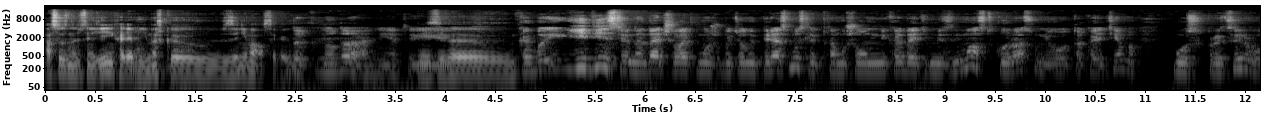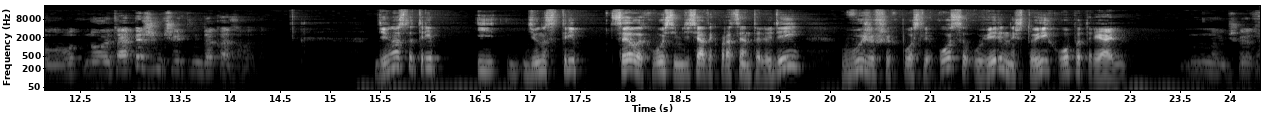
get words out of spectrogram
осознанным сновидением хотя бы Ну. немножко занимался. Как бы. Ну да, нет. и- это- Как бы единственное, да, человек, может быть, он и переосмыслит, потому что он никогда этим не занимался, такой раз, у него такая тема, мозг проецировал, вот, но это опять же ничего это не доказывает. 93 и 93,8% людей, выживших после ОСа, уверены, что их опыт реален. Ну и что это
